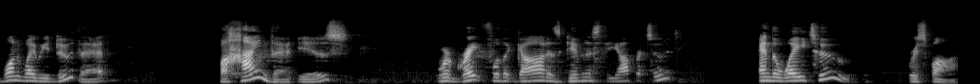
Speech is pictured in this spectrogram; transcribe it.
One way we do that, behind that, is we're grateful that God has given us the opportunity and the way to respond.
